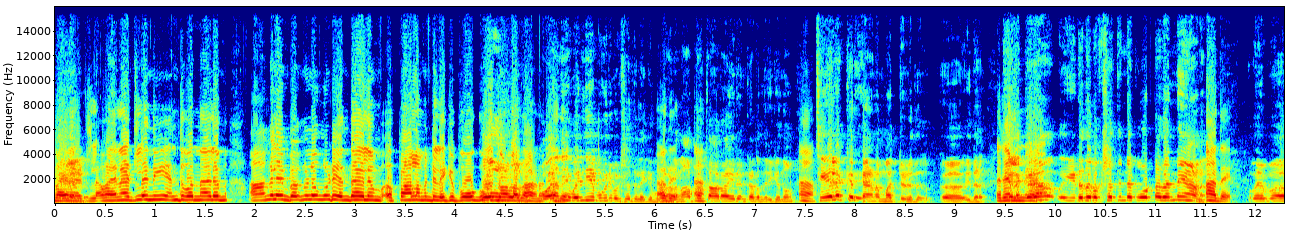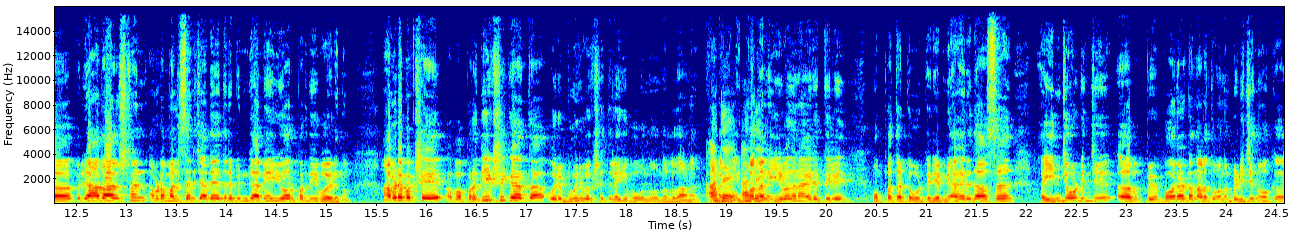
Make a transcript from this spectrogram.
വയനാട്ടിൽ വയനാട്ടിലെ നീ എന്ത് വന്നാലും ആംഗലേയും ബംഗളും കൂടി എന്തായാലും പാർലമെന്റിലേക്ക് പോകും എന്നുള്ളതാണ്. വലിയ ഭൂരിപക്ഷത്തിലേക്ക് നാൽപ്പത്തി ആറായിരം കടന്നിരിക്കുന്നു. ചേലക്കരയാണ് മറ്റൊരു ഇത്, ഇടതുപക്ഷത്തിന്റെ കോട്ട തന്നെയാണ്. രാധാകൃഷ്ണൻ അവിടെ മത്സരിച്ച് അദ്ദേഹത്തിന്റെ പിൻഗാമിയെ യു ആർ പ്രദീപ് വരുന്നു. അവിടെ പക്ഷേ പ്രതീക്ഷിക്കാത്ത ഒരു ഭൂരിപക്ഷത്തിലേക്ക് പോകുന്നു എന്നുള്ളതാണ് ഇപ്പൊ തന്നെ ഇരുപതിനായിരത്തിൽ മുപ്പത്തെട്ട് വോട്ട്. രമ്യ ഹരിദാസ് ഇഞ്ചോടിഞ്ച് പോരാട്ടം നടത്തുമെന്ന് പിടിച്ചു നോക്ക്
